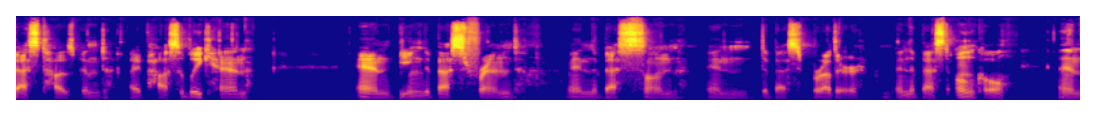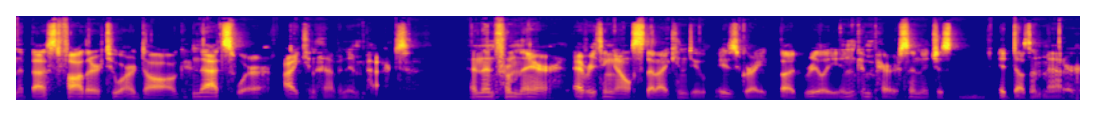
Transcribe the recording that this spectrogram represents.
best husband I possibly can, and being the best friend, and the best son, and the best brother, and the best uncle, and the best father to our dog. And that's where I can have an impact. And then from there, everything else that I can do is great, but really in comparison it just it doesn't matter.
